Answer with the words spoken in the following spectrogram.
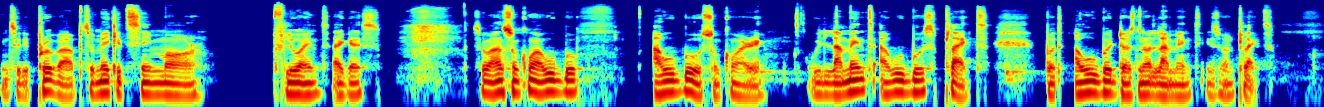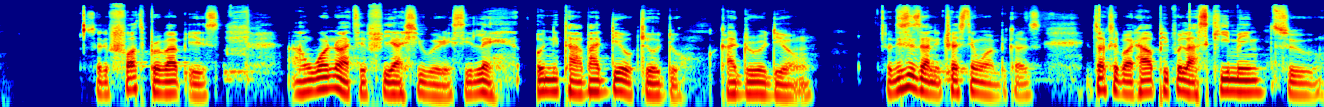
into the proverb to make it seem more fluent, I guess. So ansunkun awugbo, awugbo osunkun are. We lament awugbo's plight, but awugbo does not lament his own plight. So the fourth proverb is àwọn wọ́nà àti fi aṣiwèrè sílẹ̀ ó ní tá a bá dé òkè odò ká dúró de òun. So this is an interesting one because it talks about how people are scheming to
